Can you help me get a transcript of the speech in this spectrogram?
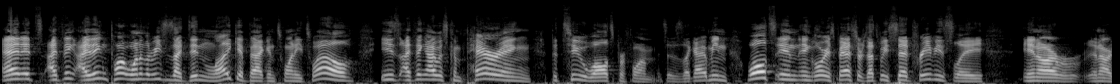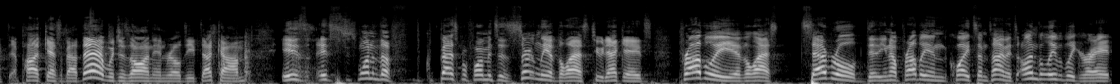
and it's I think I think part one of the reasons I didn't like it back in 2012 is I think I was comparing the two Waltz performances. Like I mean, Waltz in Inglourious Basterds, as we said previously, in our in our podcast about that, which is on inrealdeep.com, is it's just one of the f- best performances, certainly of the last two decades, probably of the last several, you know, probably in quite some time. It's unbelievably great.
